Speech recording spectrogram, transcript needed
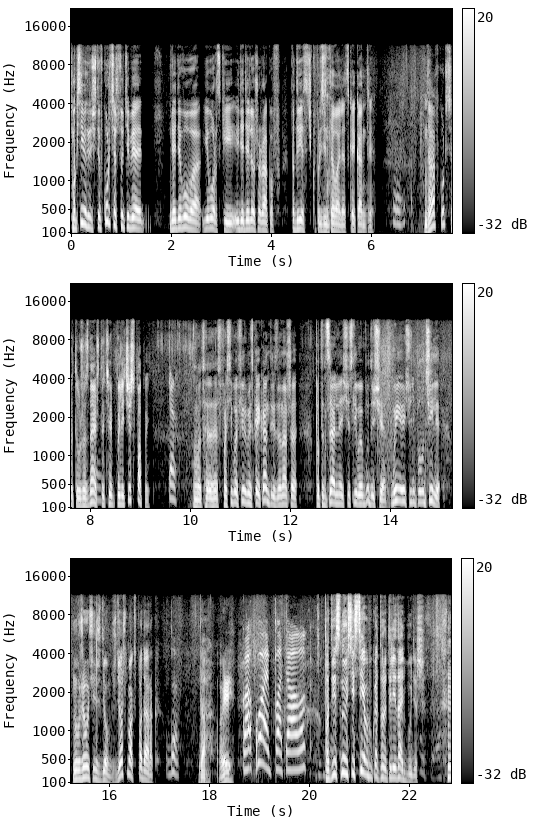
Максим Игоревич, ты в курсе, что тебе дядя Вова Еворский и дядя Леша Раков подвесочку презентовали от Sky Country? Да, в курсе? Ты уже знаешь, что теперь полетишь с папой? Да. Вот, э, спасибо фирме Sky Country за наше потенциальное счастливое будущее. Мы ее еще не получили, но уже очень ждем. Ждешь, Макс, подарок? Да. Да. Ой. Какой подарок? Подвесную систему, в которой ты летать будешь. Я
